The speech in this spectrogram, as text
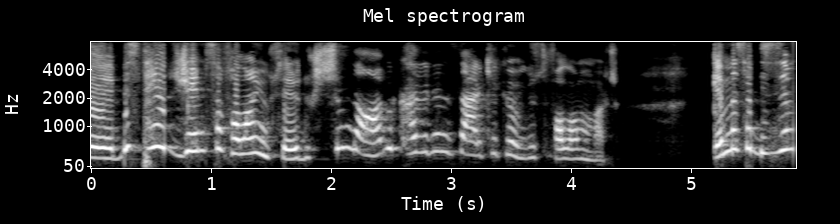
Ee, biz Theo James'e falan yükseliyorduk. Şimdi abi Karadeniz'de erkek övgüsü falan var. Ya mesela bizim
